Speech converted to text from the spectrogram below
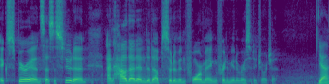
experience as a student and how that ended up sort of informing Freedom University, Georgia. Yeah,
